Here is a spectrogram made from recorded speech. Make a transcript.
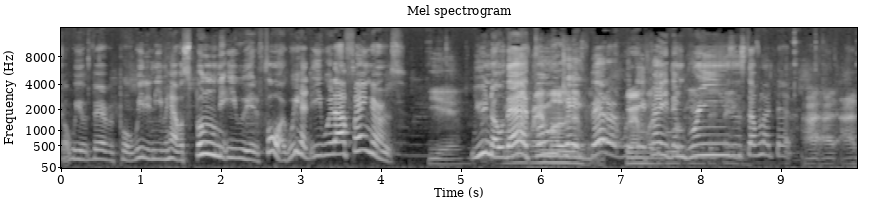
Cause we were very poor. We didn't even have a spoon to eat with a fork. We had to eat with our fingers. Yeah. You know that food tastes better with their fingers, them eating with their greens and stuff like that. I, I,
